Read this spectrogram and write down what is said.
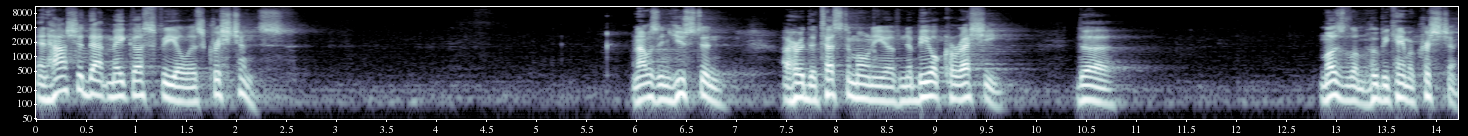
And how should that make us feel as Christians? When I was in Houston, I heard the testimony of Nabil Qureshi, the Muslim who became a Christian.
